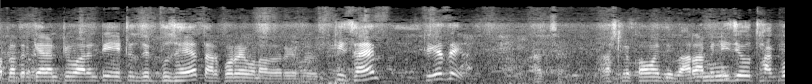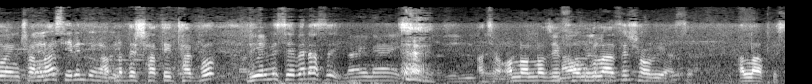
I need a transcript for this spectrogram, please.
আপনাদের guarantee, warranty A to Z বুঝাইয়া তারপরে ওনাদের কি সায়েম? ঠিক আছে? আচ্ছা আসলে কমাই দেবে। আর আমি নিজেও থাকব ইনশাল্লাহ। আপনাদের সাথেই থাকব। রিয়েলমি সেভেন আছে? আচ্ছা অন্য অন্য যে ফোনগুলো আছে সবই আছে। আল্লাহ হাফিজ।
